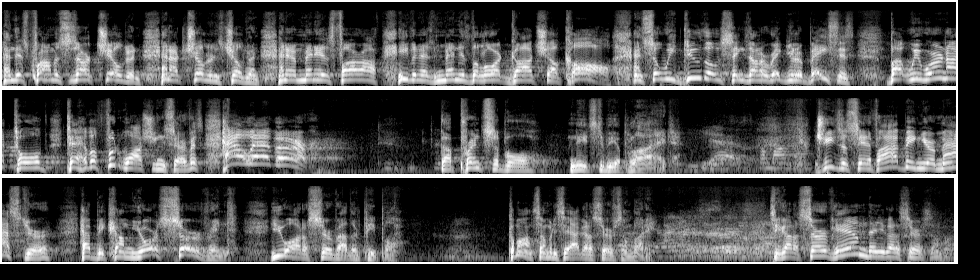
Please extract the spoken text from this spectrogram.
And this promises our children and our children's children, and are many as far off, even as many as the Lord God shall call. And so we do those things on a regular basis, but we were not told to have a foot washing service. However, the principle needs to be applied. Jesus said, If I, being your master, have become your servant, you ought to serve other people. Come on, somebody say, I got to serve somebody. So you got to serve him, then you got to serve somebody.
